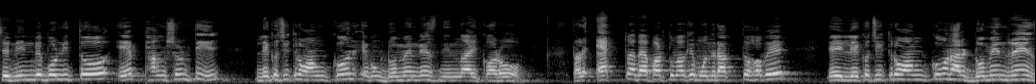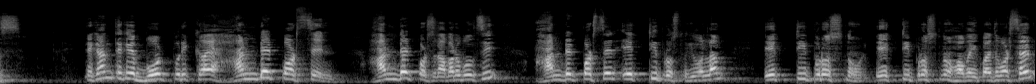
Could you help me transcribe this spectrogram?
যে নিম্নে বর্ণিত এফ ফাংশনটির লেখচিত্র অঙ্কন এবং ডোমেন রেঞ্জ নির্ণয় করো। তাহলে একটা ব্যাপার তোমাকে মনে রাখতে হবে, এই লেখচিত্র অঙ্কন আর ডোমেন রেঞ্জ। এখান থেকে বোর্ড পরীক্ষায় হান্ড্রেড পার্সেন্ট হান্ড্রেড পার্সেন্ট, আবারও বলছি, হান্ড্রেড পার্সেন্ট একটি প্রশ্ন, কি বললাম? একটি প্রশ্ন একটি প্রশ্ন হবে, কত পার্সেন্ট?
